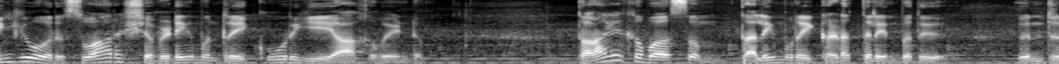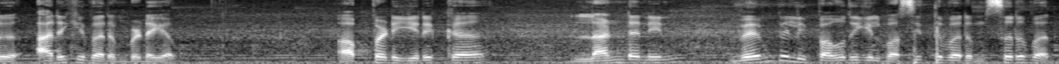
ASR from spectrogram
இங்கு ஒரு சுவாரஸ்ய விடயம் ஒன்றை கூறியே ஆக வேண்டும். தாயகவாசம் தலைமுறை கடத்தல் என்பது இன்று அருகி வரும் விடயம். அப்படி இருக்க லண்டனின் வெம்பிலி பகுதியில் வசித்து வரும் சிறுவன்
